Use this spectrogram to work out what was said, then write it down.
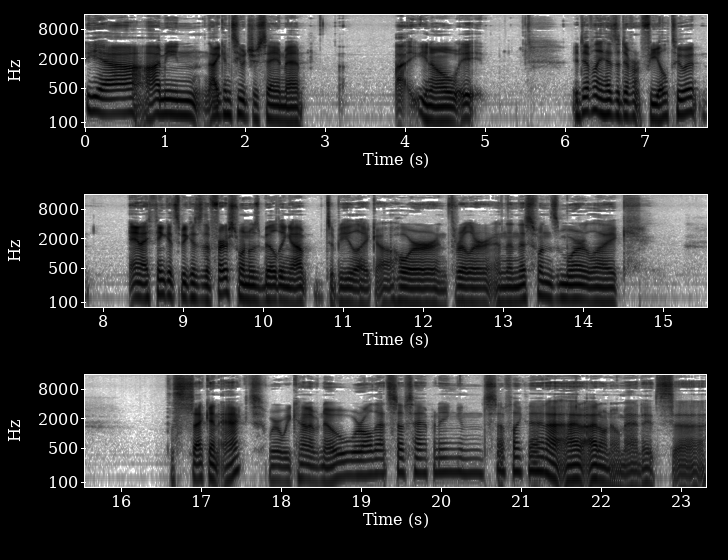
Yeah, I mean, I can see what you're saying, man. I, you know, it it definitely has a different feel to it, and I think it's because the first one was building up to be like a horror and thriller, and then this one's more like the second act where we kind of know where all that stuff's happening and stuff like that. I I, I don't know, man. It's uh,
